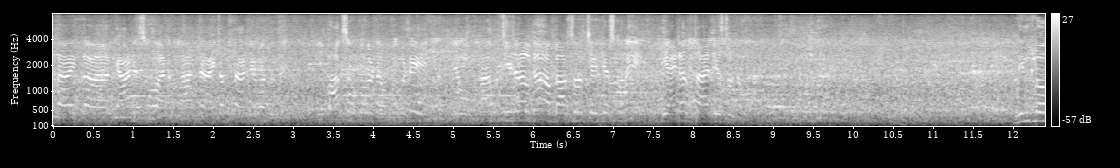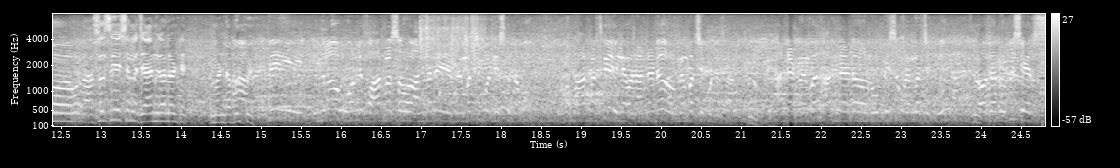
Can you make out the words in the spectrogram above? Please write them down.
ఇంకా ఇంకా క్యాండీస్ లాంటి ఐటమ్స్ తయారు చేయబడుతుంది. ఈ బాక్స్ ఒక్కొక్కటి ఒక్కొక్కటి మేము సీజనల్గా బాక్స్ చేంజ్ చేసుకొని ఈ ఐటమ్స్ తయారు చేస్తుంటాం. దీంట్లో అసోసియేషన్లో జాయిన్ కావాలంటే ఏమైనా డబ్బులు ఇది ఇందులో ఓన్లీ ఫార్మర్స్ అందరి మెంబర్షిప్ తీసుకుంటాము. ఒక ఫార్మర్స్కి లెవెన్ హండ్రెడ్ మెంబర్షిప్ ఉంటుంది sir. Hundred member hundred rupees membership thousand rupees shares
